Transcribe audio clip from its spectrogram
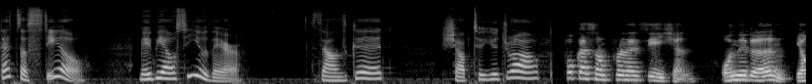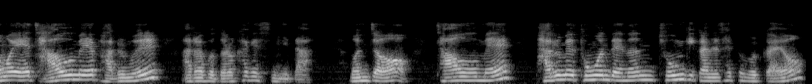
That's a steal. Maybe I'll see you there. Sounds good. Shop till you drop. Focus on pronunciation. 오늘은 영어의 자음의 발음을 알아보도록 하겠습니다. 먼저 자음의 발음에 동원되는 좋은 기관을 살펴볼까요?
